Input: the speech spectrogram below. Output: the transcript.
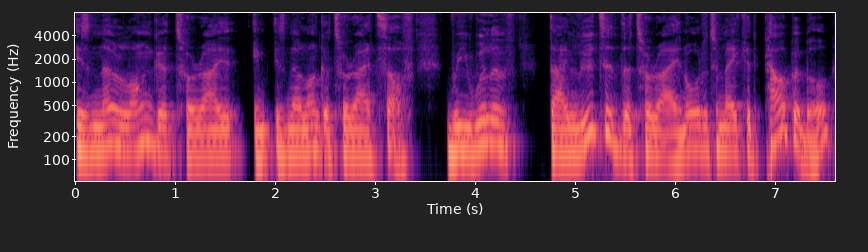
is no longer Torah, is no longer Torah itself. We will have diluted the Torah in order to make it palpable,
